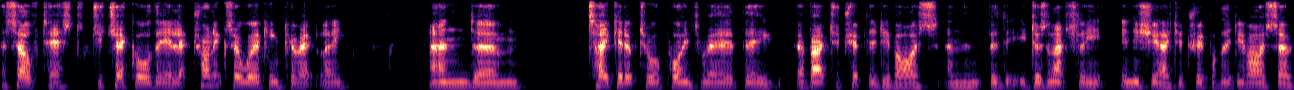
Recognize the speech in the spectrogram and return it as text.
a self test to check all the electronics are working correctly and um, take it up to a point where they're about to trip the device and it doesn't actually initiate a trip of the device. So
